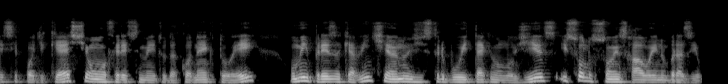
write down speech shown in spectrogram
Esse podcast é um oferecimento da ConnectWay, uma empresa que há 20 anos distribui tecnologias e soluções Huawei no Brasil.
